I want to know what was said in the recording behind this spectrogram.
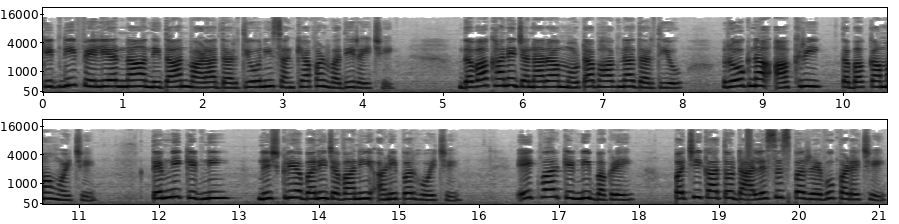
કિડની ફેલિયરના નિદાનવાળા દર્દીઓની સંખ્યા પણ વધી રહી છે. દવાખાને જનારા મોટાભાગના દર્દીઓ રોગના આખરી તબક્કામાં હોય છે. તેમની કિડની નિષ્ક્રિય બની જવાની અણી પર હોય છે. એકવાર કિડની બગડે, પછી કાં તો ડાયાલિસિસ પર રહેવું પડે છે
